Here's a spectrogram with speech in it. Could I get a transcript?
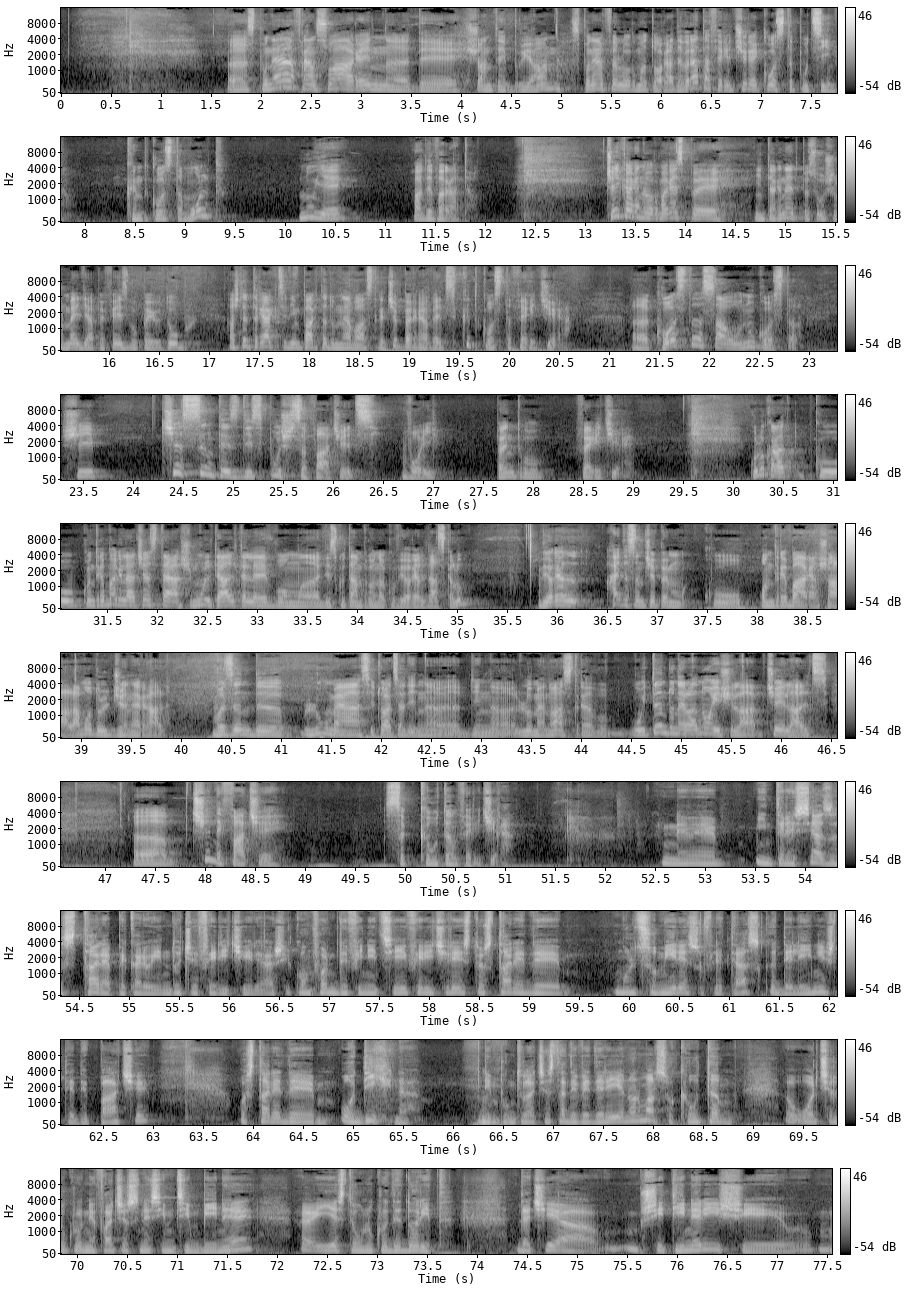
Uh, spunea François Ren uh, de Chantebriand, spunea în felul următor, adevărata fericire costă puțin. Când costă mult, nu e adevărată. Cei care ne urmăresc pe internet, pe social media, pe Facebook, pe YouTube, aștept reacții din partea dumneavoastră. Ce părere aveți? Cât costă fericirea? Uh, costă sau nu costă? Și ce sunteți dispuși să faceți voi pentru fericire? Cu, lucrul, cu, cu întrebările acestea și multe altele vom uh, discuta împreună cu Viorel Dascălu. Viorel, haide să începem cu o întrebare așa, la modul general. Văzând uh, lumea, situația din, uh, din lumea noastră, uitându-ne la noi și la ceilalți, ce ne face să căutăm fericirea? Ne interesează starea pe care o induce fericirea și conform definiției, fericirea este o stare de mulțumire sufletească, de liniște, de pace, o stare de odihnă. Din punctul acesta de vedere, e normal să o căutăm. Orice lucru ne face să ne simțim bine, este un lucru de dorit. De aceea și tinerii, și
